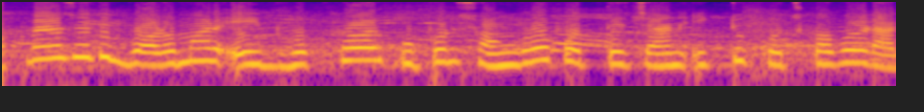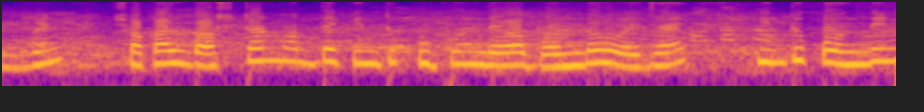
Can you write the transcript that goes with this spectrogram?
আপনারা যদি বড়মার এই ভোগ খাওয়ার কুপন সংগ্রহ করতে চান, একটু খোঁজখবর রাখবেন। সকাল দশটার মধ্যে কিন্তু কুপন দেওয়া বন্ধ হয়ে যায়। কিন্তু কোন দিন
